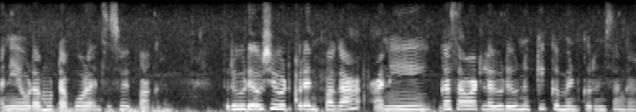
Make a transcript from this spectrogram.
आणि एवढा मोठा पोळ्यांचा स्वयंपाक. तर व्हिडिओ शेवटपर्यंत बघा आणि कसा वाटला व्हिडिओ नक्की कमेंट करून सांगा.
